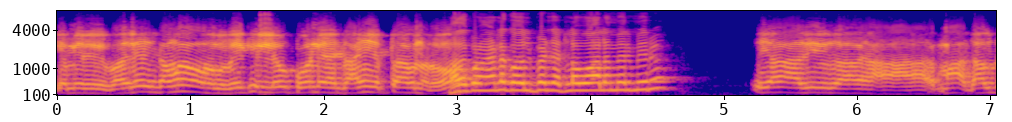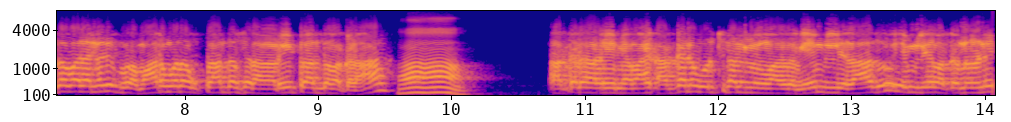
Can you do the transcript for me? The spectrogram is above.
ఇక మీరు వదిలేసినాము వెహికల్ లేవు పోండి అని చెప్తా ఉన్నారు. పదకొండు గంటలకు వదిలిపెడితే ఎట్లా పోవాలి మీరు మీరు? ఇక అది మా దళితాబాద్ అనేది మారుమూల ప్రాంతం సార్ అడవి ప్రాంతం అక్కడ. అక్కడ మేము అక్కడ కూర్చున్నాం మేము మాకు ఏం రాదు ఏం లేవు. అక్కడ నుండి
